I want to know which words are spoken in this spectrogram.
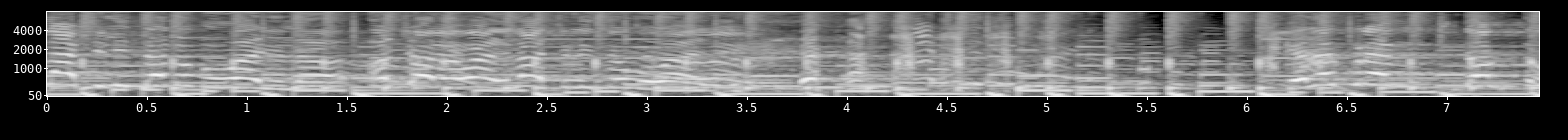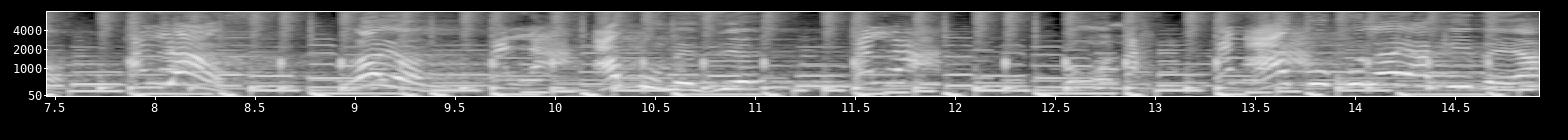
na-achịlite ụmụ nwaanyị na ọ mezie akụkụla ya ka ibe ya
